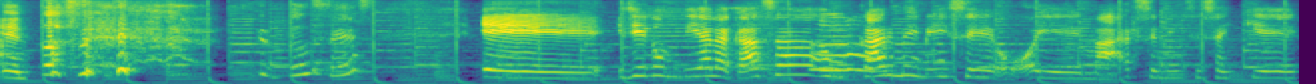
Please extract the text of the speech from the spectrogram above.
Entonces, entonces eh, llega un día a la casa a buscarme y me dice, oye, Marce, me dice, ¿sabes qué?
